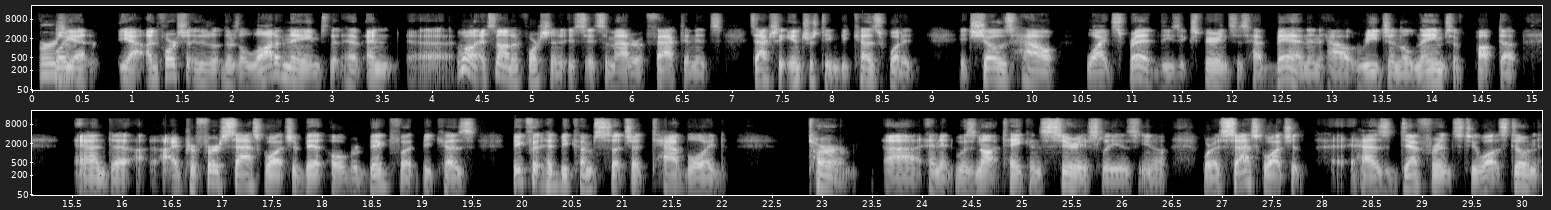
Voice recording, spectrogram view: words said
version? Well, yeah, yeah. Unfortunately, there's a, there's a lot of names that have, and uh, well, it's not unfortunate. It's it's a matter of fact, and it's it's actually interesting because what it it shows how widespread these experiences have been and how regional names have popped up. And uh, I prefer Sasquatch a bit over Bigfoot because Bigfoot had become such a tabloid term. Uh, and it was not taken seriously as you know whereas sasquatch has deference to while it's still an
